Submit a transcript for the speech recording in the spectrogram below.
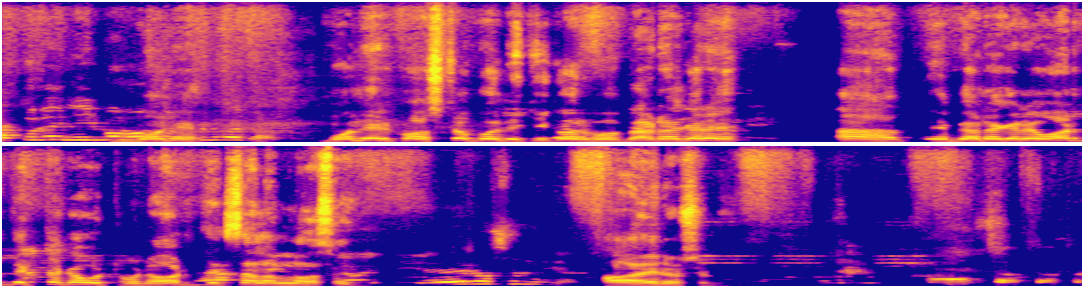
এতটাই নির্মম মনে- অবস্থা ছিল এটা? মনের কষ্ট বলি কি করব? বেটা করে হ্যাঁ এই বেটা অর্ধেক টাকা উঠবো না অর্ধেক চালান লস রসুন হ্যাঁ এই রসুন। আচ্ছা আচ্ছা আচ্ছা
